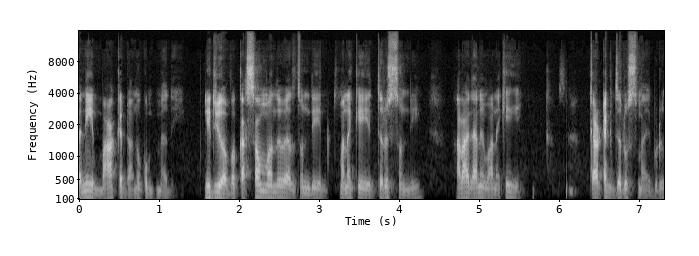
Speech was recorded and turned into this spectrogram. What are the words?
అని మార్కెట్ అనుకుంటున్నది. ఇది ఒక కష్టం ముందు వెళ్తుంది. మనకి తెలుస్తుంది. అలాగని మనకి కరెక్ట్‌గా జరుగుతున్నాయి ఇప్పుడు.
